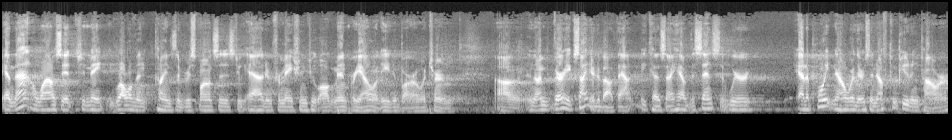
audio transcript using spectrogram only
And that allows it to make relevant kinds of responses, to add information, to augment reality, to borrow a term. Uh, and I'm very excited about that because I have the sense that we're at a point now where there's enough computing power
